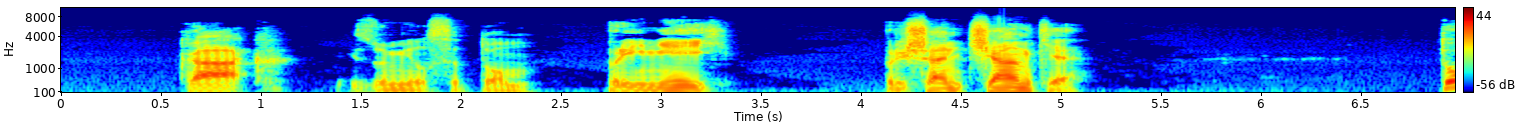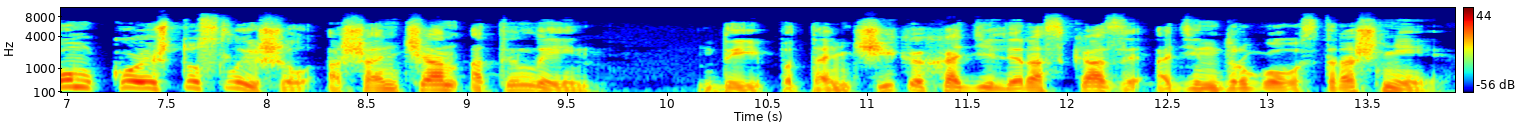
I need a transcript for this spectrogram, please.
— Как? — изумился Том. — При ней? При шанчанке?» Том кое-что слышал о шанчан от Элейн, да и по Танчика ходили рассказы один другого страшнее.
